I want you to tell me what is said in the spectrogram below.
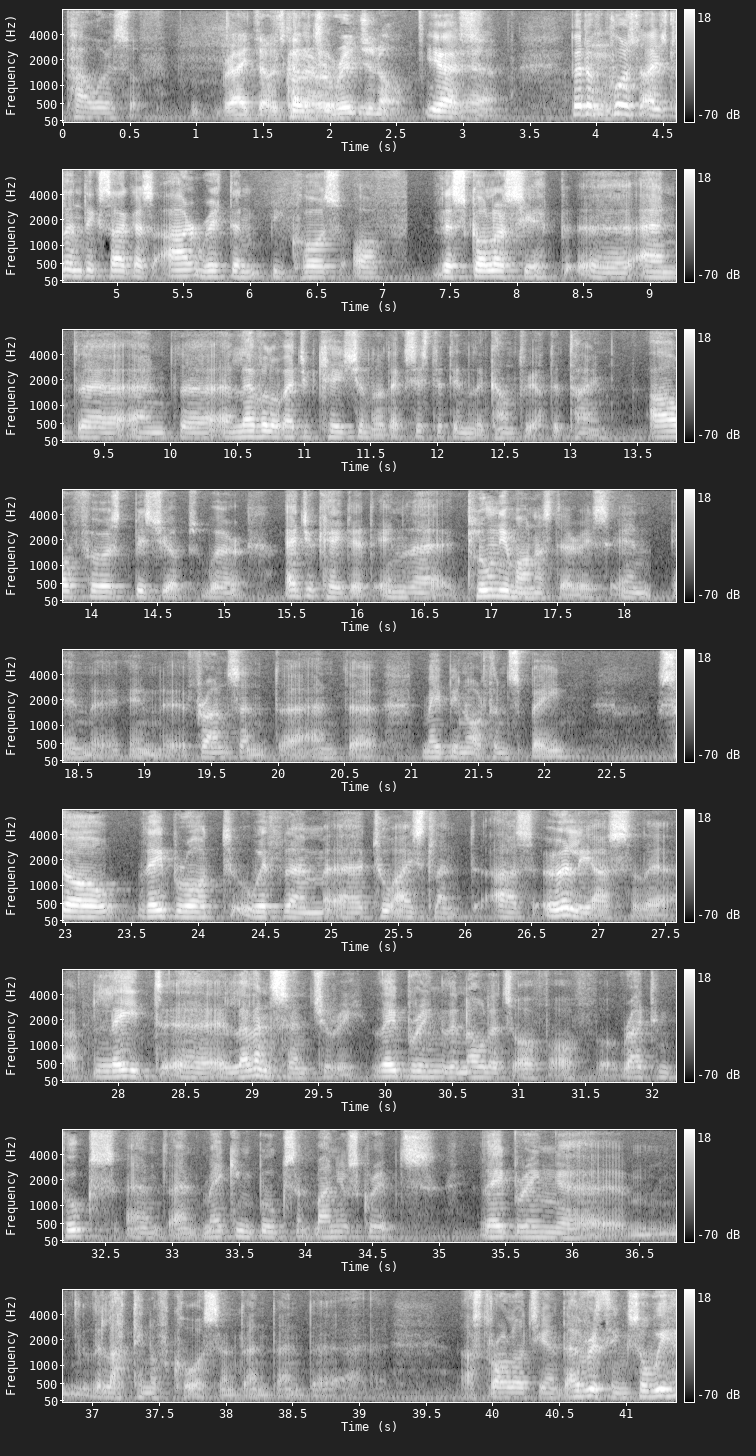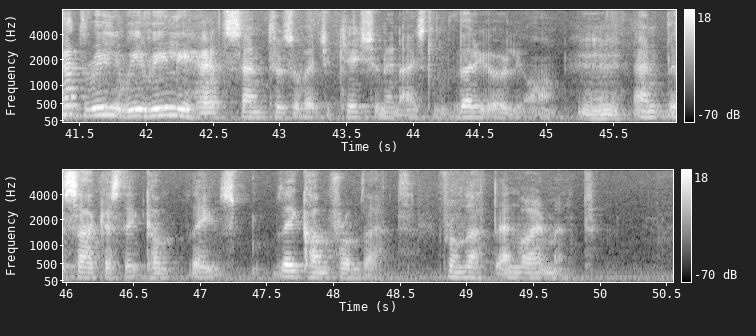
powers of Right, so Of it's kind of original. Yes. Yeah. But of Mm. course, Icelandic sagas are written because of the scholarship uh, and uh, and uh, a level of education that existed in the country at the time. Our first bishops were educated in the Cluny monasteries in in in France and and maybe northern Spain. So they brought with them uh, to Iceland as early as the late uh, 11th century. They bring the knowledge of, of writing books and, and making books and manuscripts. They bring um, the Latin, of course, and, and, and uh, astrology and everything. So we had really, we really had centers of education in Iceland very early on, Mhm. and the sagas they come they they come from that from that environment.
